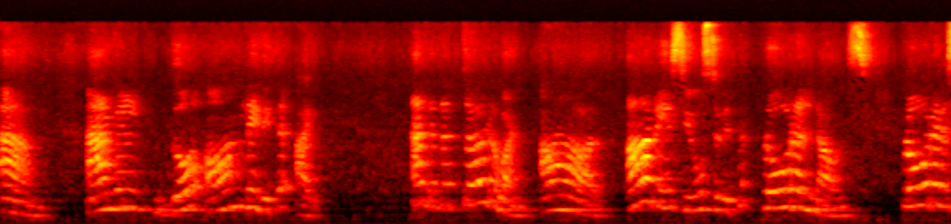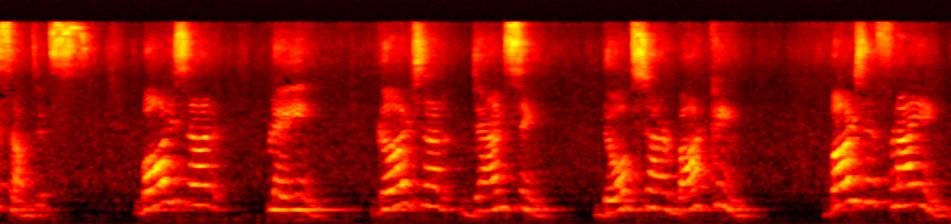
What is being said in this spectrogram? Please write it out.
am. Am will go only with the I. And the third one, are. Are is used with plural nouns, plural subjects. Boys are playing, girls are dancing, dogs are barking, birds are flying.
